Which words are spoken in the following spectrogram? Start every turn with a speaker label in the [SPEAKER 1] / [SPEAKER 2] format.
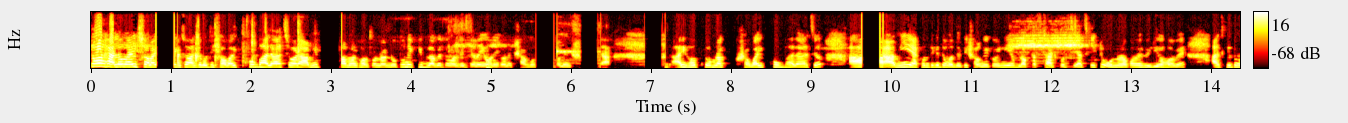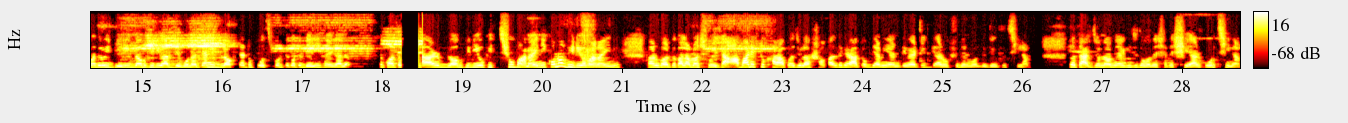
[SPEAKER 1] তো hello guys সবাই আছো? আশা করছি সবাই খুব ভালো আছো। আর আমি আমার ঘরকন্যার নতুন একটি ব্লগে তোমাদের জানাই অনেক অনেক স্বাগত আই হোপ তোমরা সবাই খুব ভালো আছো। আর আমি এখন থেকে তোমাদেরকে সঙ্গে করে নিয়ে ব্লগটা স্টার্ট করছি। আজকে একটু অন্য রকমের ভিডিও হবে। আজকে তোমাদের ওই ডেলি ব্লগ ভিডিও আর দেবো না। জানি ব্লগটা একটু পোস্ট করতে করতে দেরি হয়ে গেল। তো কত আর ব্লগ ভিডিও কিচ্ছু বানাইনি, কোনো ভিডিও বানাইনি। কারণ গতকাল আমার শরীরটা আবার একটু খারাপ হয়েছিল। আর সকাল থেকে রাত অব্দি আমি অ্যান্টিবায়োটিক আর ওষুধের মধ্যে যেহেতু ছিলাম, তো তার জন্য আমি আর কিছু তোমাদের সাথে শেয়ার করছি না।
